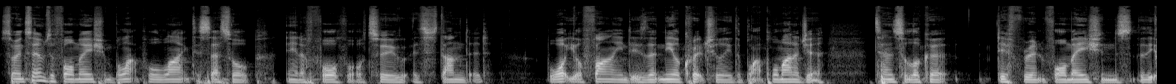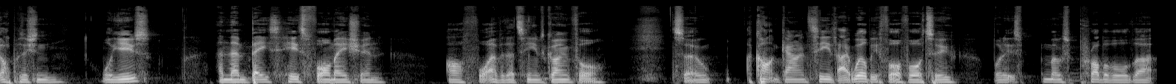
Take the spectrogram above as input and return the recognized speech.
So, in terms of formation, Blackpool like to set up in a 4 4 2 as standard. But what you'll find is that Neil Critchley, the Blackpool manager, tends to look at different formations that the opposition will use and then base his formation off whatever the team's going for. So I can't guarantee that it will be 4 4 2, but it's most probable that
